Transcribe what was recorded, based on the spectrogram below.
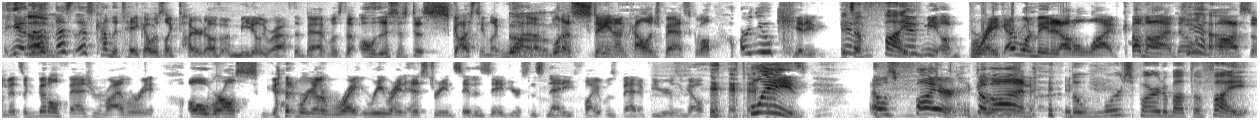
Yeah, that, um, that's that's kind of the take I was like tired of immediately right off the bat was the oh this is disgusting like what Oh a what a stain God, on no. college basketball. Are you kidding? It's Get a fight. Give me a break. Everyone made it out alive. Come on, that was awesome. It's a good old fashioned rivalry. Oh, we're all we're gonna write rewrite history and say the Xavier Cincinnati fight was bad a few years ago. Please, that was fire. Come The- on. the worst part about the fight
